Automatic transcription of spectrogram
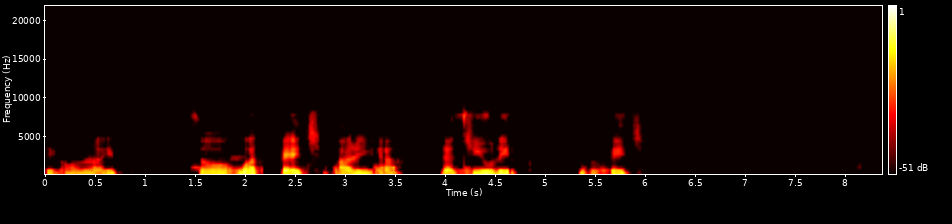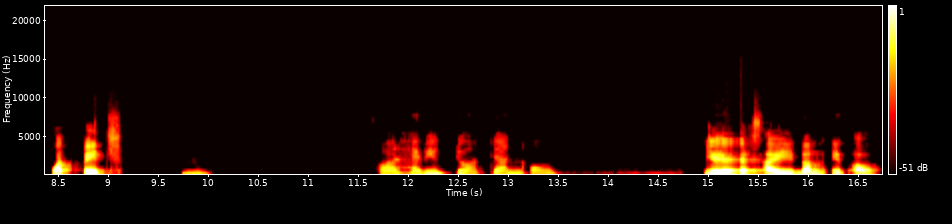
big. All right. So what page are you, uh, that you read? What page? What page? Hmm. Or have you done, done all? Yes, I done it all.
